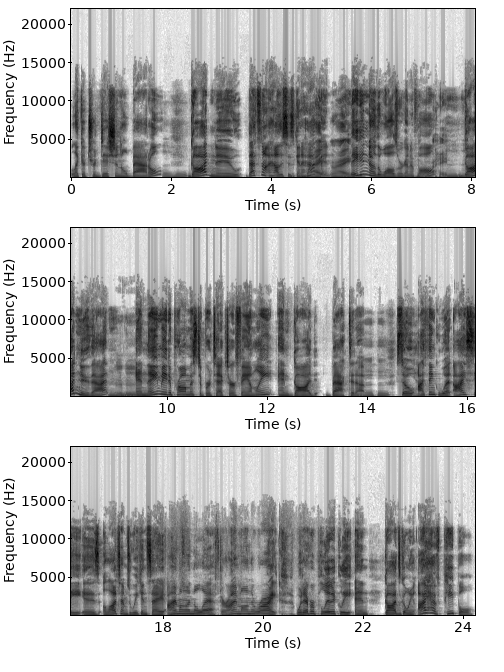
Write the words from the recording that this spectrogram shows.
like a traditional battle. Mm-hmm. God knew that's not how this is going to happen. Right, right. They didn't know the walls were going to fall. Right. Mm-hmm. God knew that. Mm-hmm. And they made a promise to protect her family and God backed it up. Mm-hmm. So yeah. I think what I see is a lot of times we can say, I'm on the left or I'm on the right, whatever politically. And God's going, I have people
